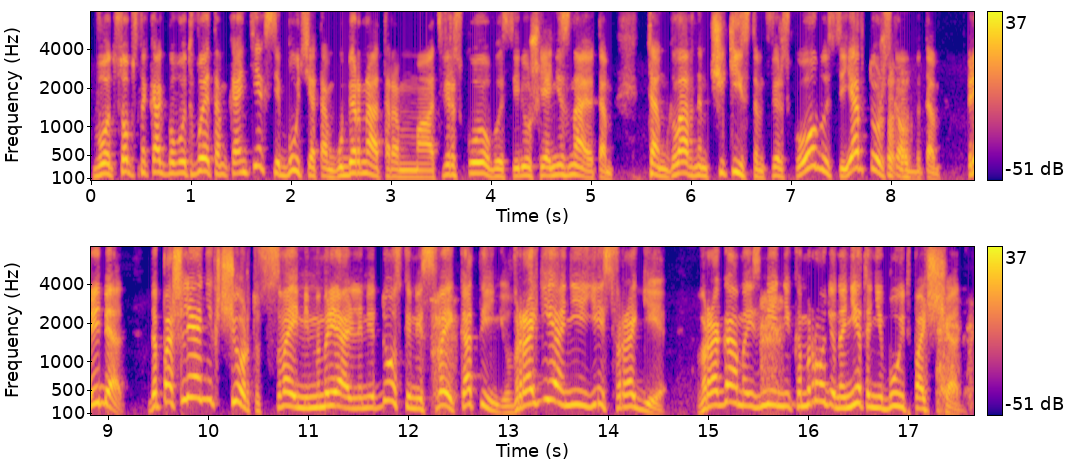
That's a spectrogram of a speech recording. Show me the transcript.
Вот, собственно, как бы вот в этом контексте, будь я там губернатором а, Тверской области или уж я не знаю, там, там главным чекистом Тверской области, я бы тоже сказал бы там, ребят, да пошли они к черту со своими мемориальными досками, своей котынью. Враги они и есть враги. Врагам и изменникам Родины нет и не будет пощады.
